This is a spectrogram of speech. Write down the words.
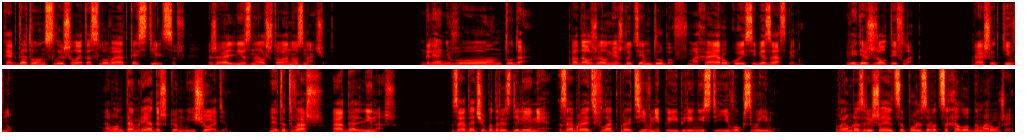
Когда-то он слышал это слово от костильцев, жаль, не знал, что оно значит. «Глянь вон туда», — продолжал между тем Дубов, махая рукой себе за спину. «Видишь желтый флаг?» Рашид кивнул. «А вон там рядышком еще один. Этот ваш, а дальний наш. Задача подразделения — забрать флаг противника и перенести его к своему. Вам разрешается пользоваться холодным оружием.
